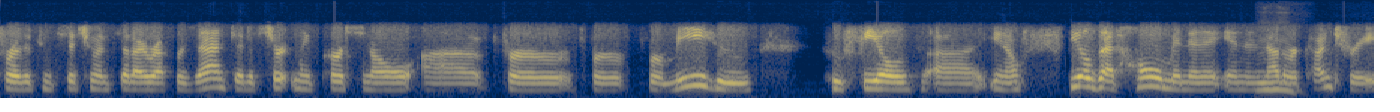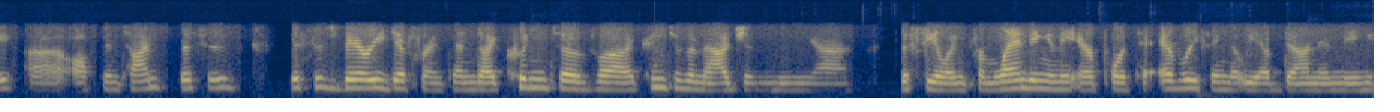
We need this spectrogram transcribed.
for the constituents that I represent. It is certainly personal uh, for for for me who who feels uh, you know feels at home in a, in another mm. country. Uh, oftentimes, this is this is very different, and I couldn't have uh, couldn't have imagined the uh, the feeling from landing in the airport to everything that we have done in the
